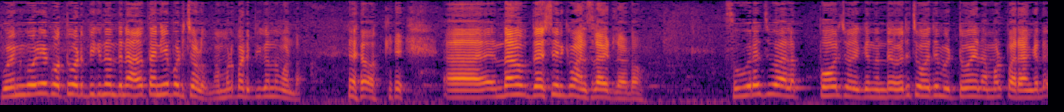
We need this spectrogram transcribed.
പൂവൻ കോഴിയെ കൊത്തു പഠിപ്പിക്കുന്നത് എന്തിനാ? അത് തനിയെ പഠിച്ചോളൂ. നമ്മൾ പഠിപ്പിക്കൊന്നും വേണ്ട. ഓക്കെ. എന്താണ് ഉദ്ദേശിച്ചത് എനിക്ക് മനസ്സിലായിട്ടില്ല കേട്ടോ. സൂരജ് വലപ്പോൾ ചോദിക്കുന്നുണ്ട് ഒരു ചോദ്യം വിട്ടുപോയി നമ്മൾ പരമ്പര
